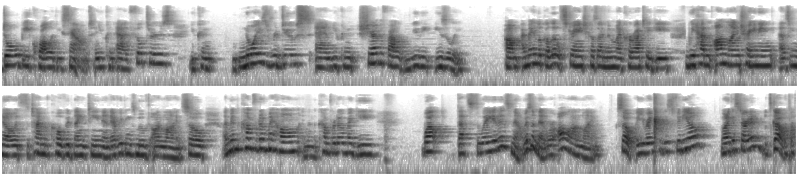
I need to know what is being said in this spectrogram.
Dolby quality sound. And you can add filters, you can noise reduce, and you can share the file really easily. Um, I may look a little strange because I'm in my karate gi. We had an online training. As you know, it's the time of COVID-19 and everything's moved online. So I'm in the comfort of my home. I'm in the comfort of my gi. Well, that's the way it is now, isn't it? We're all online. So are you ready for this video? You want to get started? Let's go.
